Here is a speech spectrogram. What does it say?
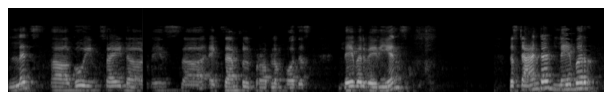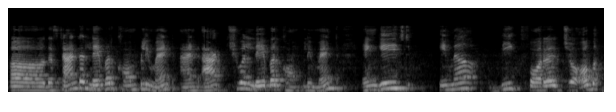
Let's uh, go inside uh, today's example problem for this labor variance the standard labor uh, the standard labor complement and actual labor complement engaged in a week for a job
